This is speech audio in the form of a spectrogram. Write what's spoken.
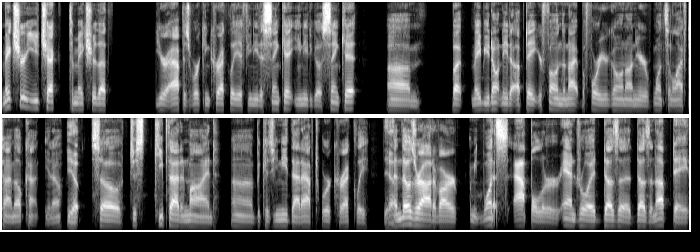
make sure you check to make sure that your app is working correctly. If you need to sync it, you need to go sync it. Um, but maybe you don't need to update your phone the night before you're going on your once in a lifetime elk hunt. You know. Yep. So just keep that in mind uh, because you need that app to work correctly. Yeah. And those are out of our. I mean, once Apple or Android does a does an update,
